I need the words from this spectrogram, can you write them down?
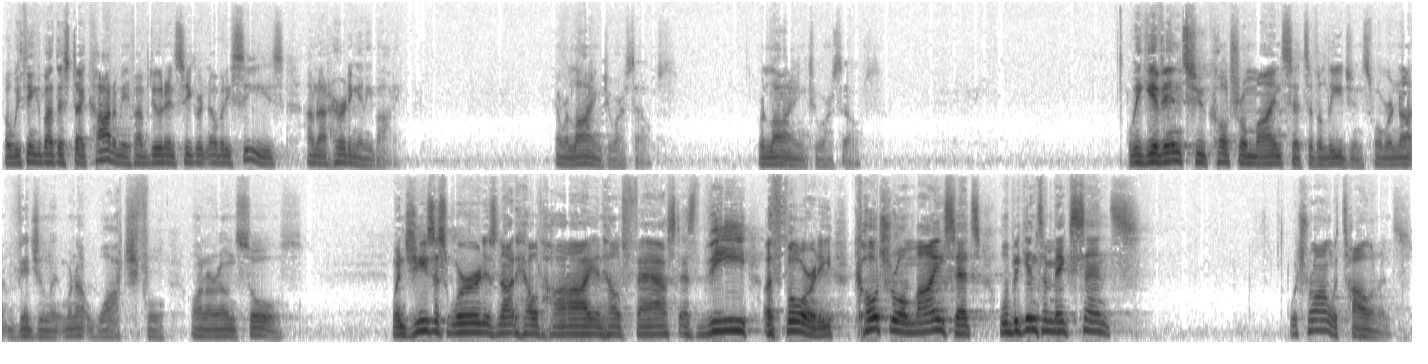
But we think about this dichotomy. If I'm doing it in secret, nobody sees, I'm not hurting anybody. And we're lying to ourselves. We're lying to ourselves. We give in to cultural mindsets of allegiance when we're not vigilant, we're not watchful on our own souls. When Jesus' word is not held high and held fast as the authority, cultural mindsets will begin to make sense. What's wrong with tolerance?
